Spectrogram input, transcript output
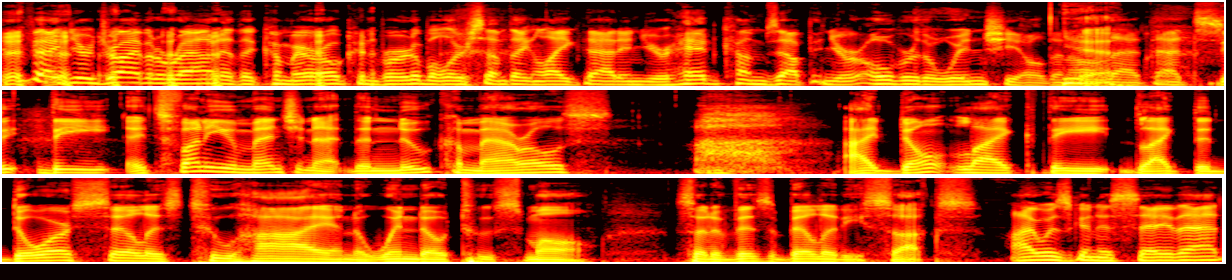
in fact, you're driving around at the Camaro convertible or something like that, and your head comes up and you're over the windshield and all that. That's the, the it's funny you mention that the new Camaros. Ah. I don't like the like the door sill is too high and the window too small, so the visibility sucks. I was going to say that,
